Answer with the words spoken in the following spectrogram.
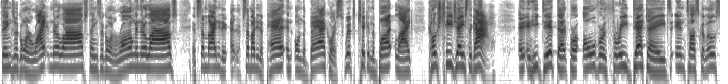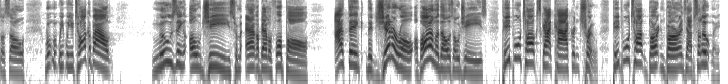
things are going right in their lives, things are going wrong in their lives. If somebody need a, if somebody need pat on the back or a swift kick in the butt, like Coach TJ's the guy. And, and he did that for over three decades in Tuscaloosa. So when, when you talk about losing OGs from Alabama football, I think the general of all of those OGs – People will talk Scott Cochran, true. People will talk Burton Burns, absolutely.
